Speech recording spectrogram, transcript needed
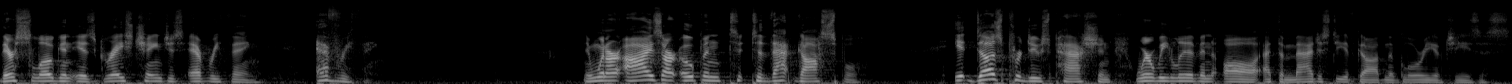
their slogan is Grace changes everything. Everything. And when our eyes are open to, to that gospel, it does produce passion where we live in awe at the majesty of God and the glory of Jesus.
